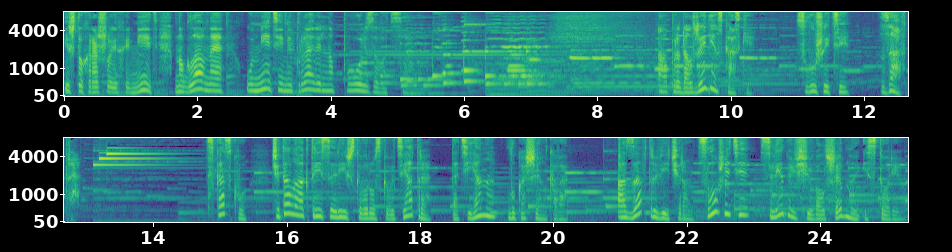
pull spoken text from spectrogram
И что хорошо их иметь, но главное – уметь ими правильно пользоваться. А продолжение сказки слушайте завтра. Сказку читала актриса Рижского русского театра Татьяна Лукашенкова. А завтра вечером слушайте следующую волшебную историю.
